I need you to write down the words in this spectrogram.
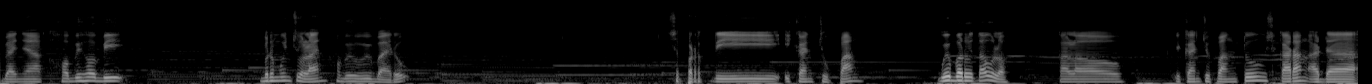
banyak hobi-hobi bermunculan hobi-hobi baru seperti ikan cupang. Gue baru tahu loh kalau ikan cupang tuh sekarang ada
